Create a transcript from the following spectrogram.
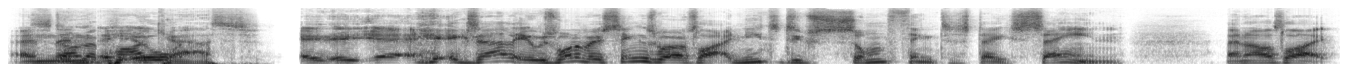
And Start a it all- podcast. it- it- yeah, exactly. It was one of those things where I was like, I need to do something to stay sane. And I was like,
